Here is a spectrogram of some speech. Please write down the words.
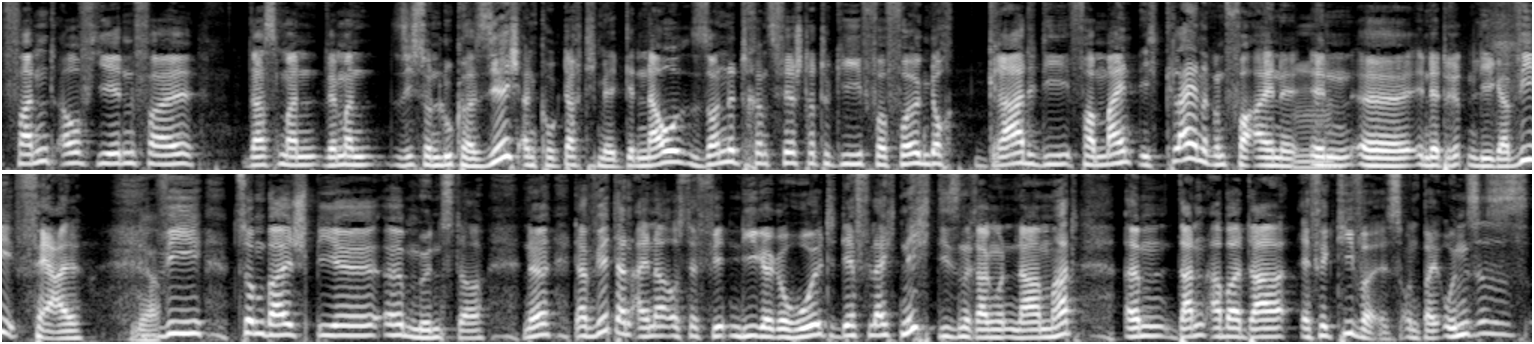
fand auf jeden Fall, dass man, wenn man sich so einen Lukas Sirch anguckt, dachte ich mir, genau so eine Transferstrategie verfolgen doch gerade die vermeintlich kleineren Vereine in, äh, in der dritten Liga, wie Ferl. Ja. Wie zum Beispiel äh, Münster. Ne? Da wird dann einer aus der vierten Liga geholt, der vielleicht nicht diesen Rang und Namen hat, ähm, dann aber da effektiver ist. Und bei uns ist es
